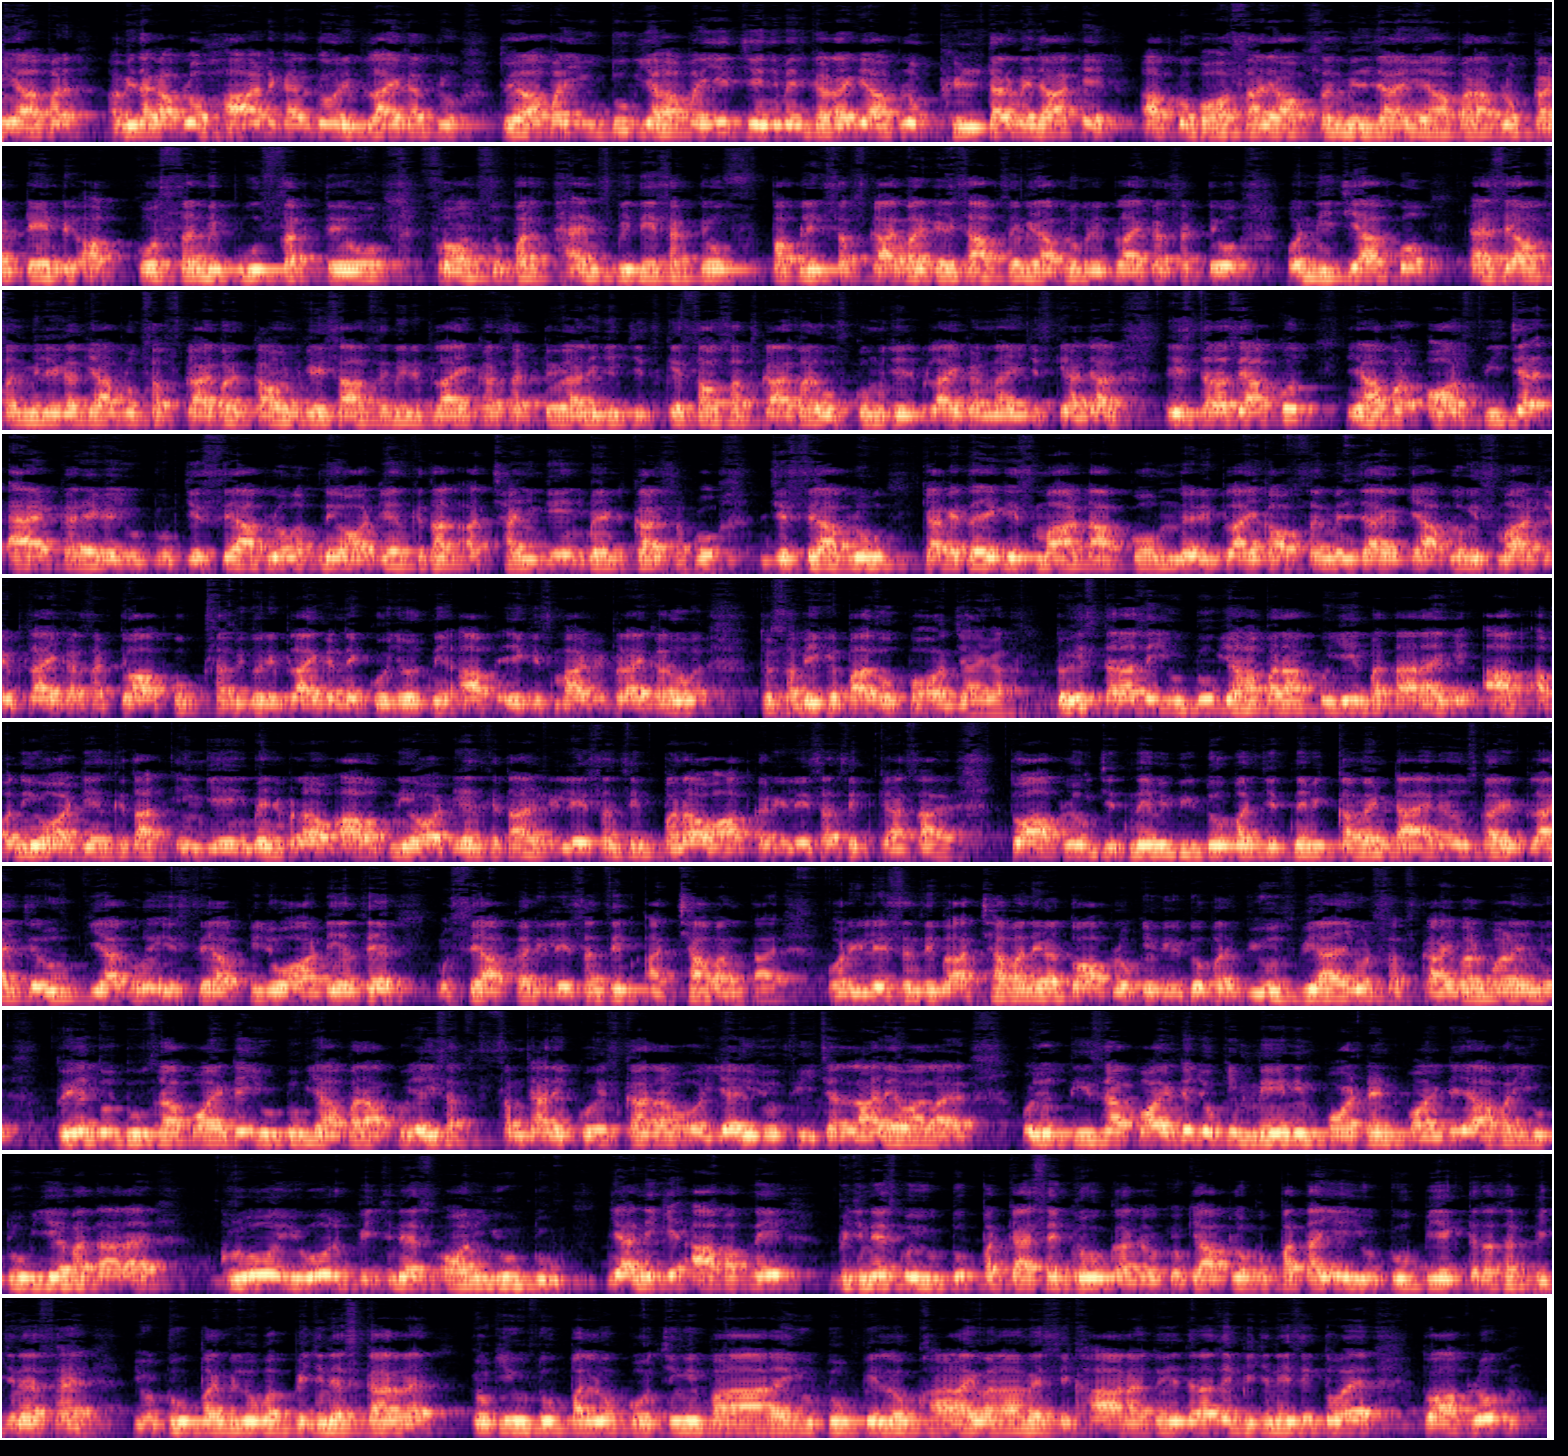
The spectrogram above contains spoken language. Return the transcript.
यहाँ पर अभी तक आप लोग हार्ट करते हो रिप्लाई करते हो तो यहाँ पर यूट्यूब यहाँ पर ये चेंजमेंट कर रहा है कि आप लोग फ़िल्टर में जाके आपको बहुत सारे ऑप्शन मिल जाएँगे। यहाँ पर आप लोग कंटेंट क्वेश्चन भी पूछ सकते हो फ्रॉम सुपर थैंक्स भी दे सकते हो पब्लिक सब्सक्राइबर के हिसाब से भी आप लोग रिप्लाई कर सकते हो, और नीचे आपको ऐसे ऑप्शन मिलेगा कि आप लोग सब्सक्राइबर काउंट के हिसाब से भी रिप्लाई कर सकते हो, यानी कि जिसके सौ सब्सक्राइबर उसको मुझे रिप्लाई करना है, जिसके हज़ार। इस तरह से आपको यहाँ पर और फीचर ऐड करेगा यूट्यूब जिससे आप लोग अपने ऑडियंस के साथ अच्छा इंगेजमेंट कर सको, जिससे आप लोग क्या कहते हैं कि स्मार्ट आपको रिप्लाई का ऑप्शन मिल जाएगा कि आप लोग स्मार्ट रिप्लाई कर सकते हो। आपको सभी को रिप्लाई करने की कोई ज़रूरत नहीं, आप एक स्मार्ट रिप्लाई करोगे तो सभी के पास वो पहुँच जाएगा। तो इस तरह से यूट्यूब यहाँ पर आपको ये बता रहा है कि आप अपनी ऑडियंस के साथ इंगेजमेंट बनाओ, आप अपनी ऑडियंस के साथ रिलेशनशिप बनाओ, आपका रिलेशनशिप कैसा है। तो आप लोग जितने भी वीडियो पर जितने भी कमेंट आएगा उसका रिप्लाई ज़रूर किया करो। इससे आपकी जो ऑडियंस है, उससे आपका रिलेशनशिप अच्छा बनता है। और रिलेशनशिप अच्छा बनेगा तो आप लोग के वीडियो पर व्यूज़ भी आएँगे और सब्सक्राइबर बढ़ेंगे। तो ये जो दूसरा पॉइंट है। यूट्यूब यहाँ पर आपको यही समझाने की कोशिश कर रहा है और यही जो फीचर लाने वाला है और जो तीसरा तीसरा पॉइंट है जो कि मेन इंपॉर्टेंट पॉइंट है। यहाँ पर यूट्यूब ये बता रहा है grow your business on YouTube यानी कि आप अपने बिज़नेस को यूट्यूब पर कैसे ग्रो कर रहे हो? क्योंकि आप लोग को पता ही है यूट्यूब भी एक तरह से बिज़नेस है। यूट्यूब पर भी लोग बिज़नेस कर रहे हैं, क्योंकि यूट्यूब पर लोग कोचिंग भी पढ़ा रहे हैं यूट्यूब के लोग खाना ही बनाने सिखा रहे हैं। तो ये तरह से बिज़नेस ही तो है। तो आप लोग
